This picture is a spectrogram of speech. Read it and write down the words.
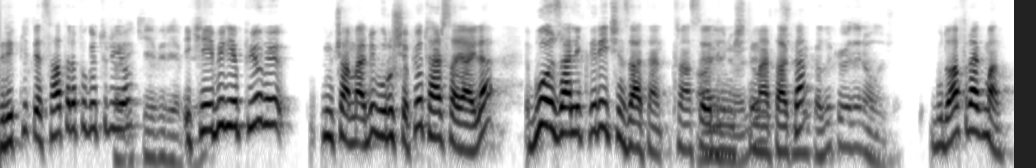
Driplikle sağ tarafa götürüyor. Tabii ikiye bir yapıyor. 2'ye 1 yapıyor ve mükemmel bir vuruş yapıyor ters ayağıyla. Bu özellikleri için zaten transfer Aynen edilmişti öyle. Mert Hakan. Şimdi Kadıköy'de ne olacak? Bu daha fragman.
